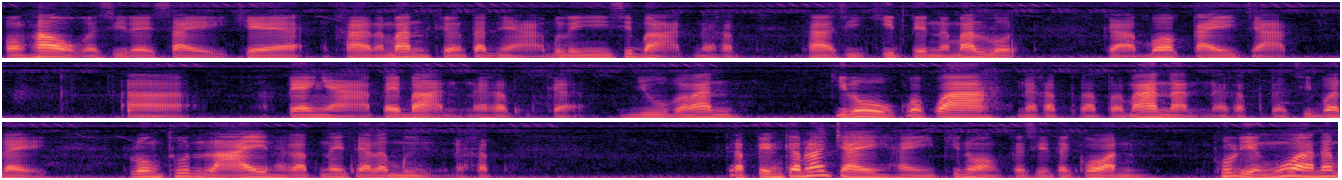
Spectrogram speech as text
ของเฮาก็สิได้ใส่แค่ค่าน้ำมันเครื่องตัดหญ้าบริญีสิบาทนะครับ ถ้าสิคิดเป็นน้ำมันรถกับบ่อไกลจากอ่าแปลงหญ้าไปบ้านนะครับก็อยู่ประมาณกิโลกว่าๆนะครับกับประมาณนั้นนะครับก็สิบ่ได้ ลงทุนหลายนะครับในแต่ละมือนะครับก็เป็นกำลังใจให้พี่น้องเกษตรกร ผู้เลี้ยงงัวน้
